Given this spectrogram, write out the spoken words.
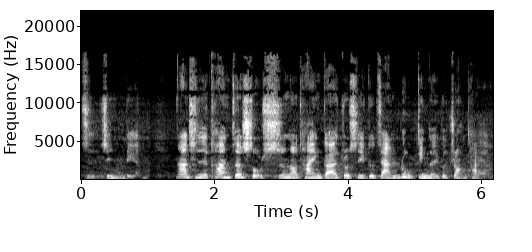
紫金莲。那其实看这首诗呢，它应该就是一个在入定的一个状态啊。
